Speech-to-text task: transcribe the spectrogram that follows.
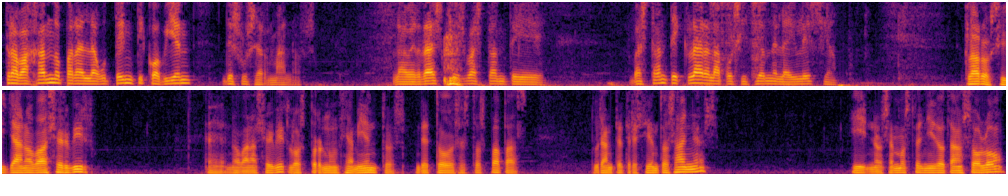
trabajando para el auténtico bien de sus hermanos. La verdad es que es bastante, bastante clara la posición de la Iglesia. Claro, si ya no va a servir, eh, no van a servir los pronunciamientos de todos estos papas durante 300 años y nos hemos ceñido tan solo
